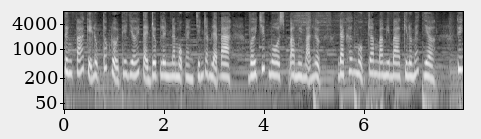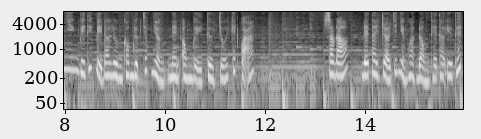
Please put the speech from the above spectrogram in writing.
từng phá kỷ lục tốc độ thế giới tại Dublin năm 1903 với chiếc Morse 30 mã lực đạt hơn 133 km/h. Tuy nhiên vì thiết bị đo lường không được chấp nhận nên ông bị từ chối kết quả. Sau đó, để tài trợ cho những hoạt động thể thao yêu thích,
